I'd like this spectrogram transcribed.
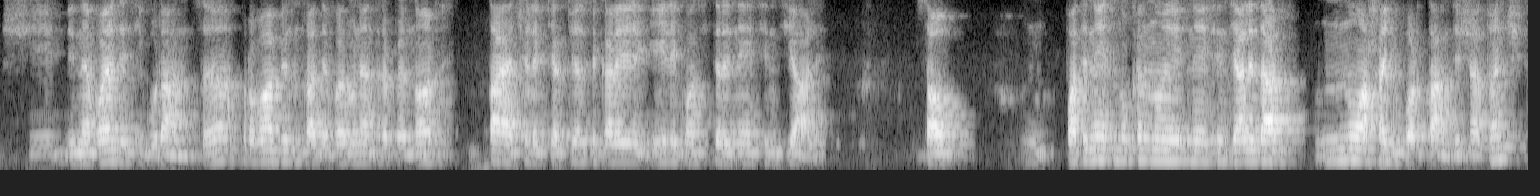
și din nevoia de siguranță, probabil, într-adevăr, un antreprenor taie acele cheltuieli pe care ei le consideră neesențiale. Sau poate ne, nu că nu e neesențiale, dar nu așa importante și atunci,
